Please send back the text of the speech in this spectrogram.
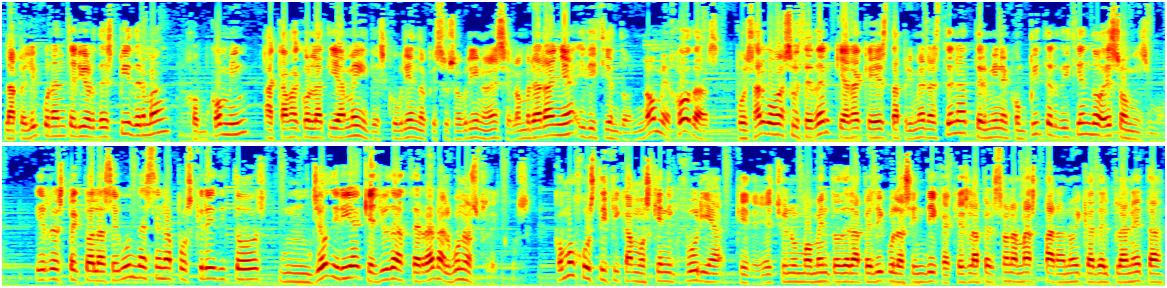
La película anterior de Spider-Man, Homecoming, acaba con la tía May descubriendo que su sobrino es el hombre araña y diciendo ¡No me jodas! Pues algo va a suceder que hará que esta primera escena termine con Peter diciendo eso mismo. Y respecto a la segunda escena postcréditos, mm, yo diría que ayuda a cerrar algunos flecos. ¿Cómo justificamos que Nick Furia, que de hecho en un momento de la película se indica que es la persona más paranoica del planeta,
